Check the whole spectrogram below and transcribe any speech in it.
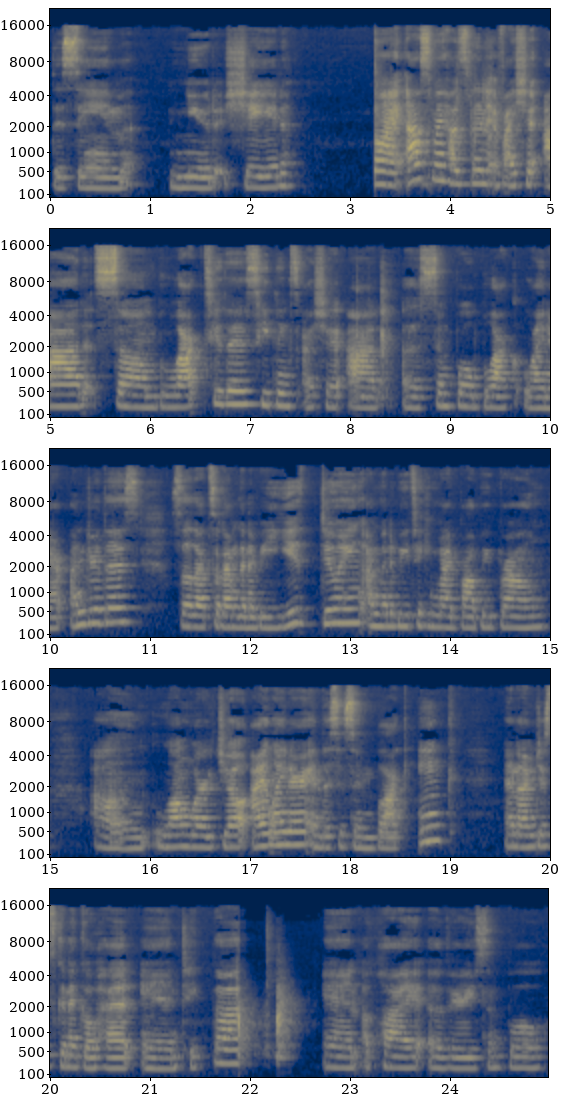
the same nude shade. So I asked my husband if I should add some black to this. He thinks I should add a simple black liner under this. So that's what I'm going to be doing. I'm going to be taking my Bobbi Brown um, Longwear Gel Eyeliner and this is in black ink. And I'm just going to go ahead and take that and apply a very simple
